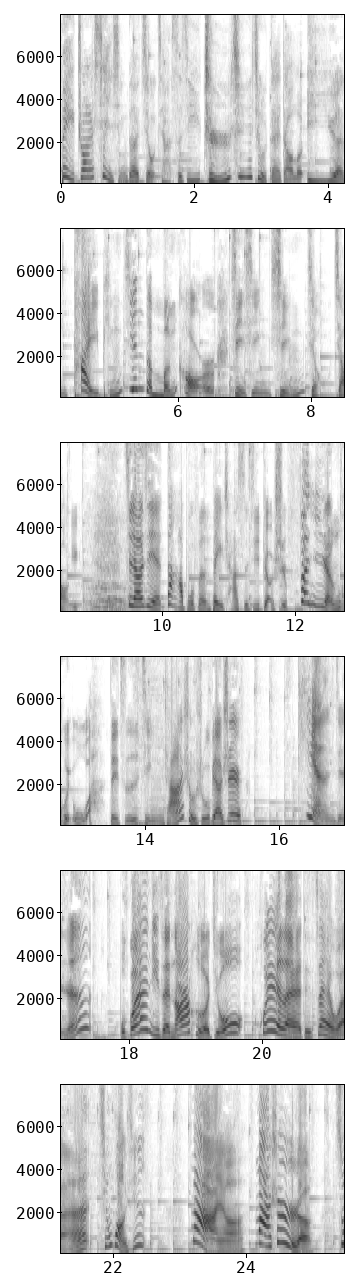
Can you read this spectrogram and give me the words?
被抓现行的酒驾司机直接就带到了医院太平间的门口进行行酒教育。据了解，大部分被查司机表示幡然悔悟啊。对此，警察叔叔表示。天津人，不管你在哪儿喝酒，回来得再晚，请放心。妈呀，嘛事儿啊？总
